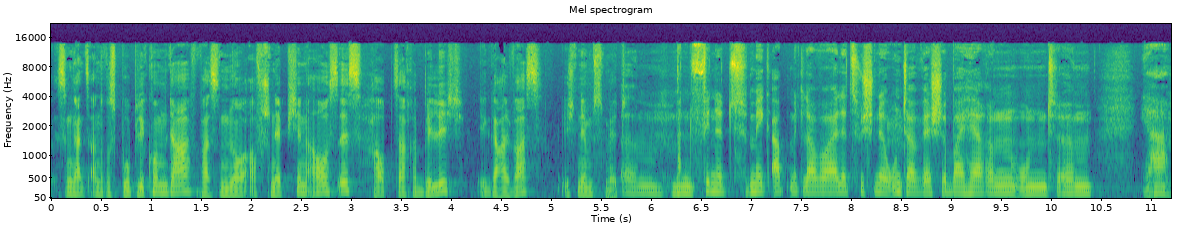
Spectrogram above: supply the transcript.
Es ist ein ganz anderes Publikum da, was nur auf Schnäppchen aus ist. Hauptsache billig, egal was, ich nehme es mit. Ähm, man findet Make-up mittlerweile zwischen der Unterwäsche bei Herren und ähm, ja,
